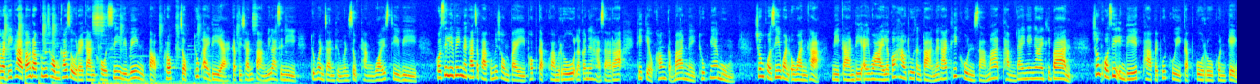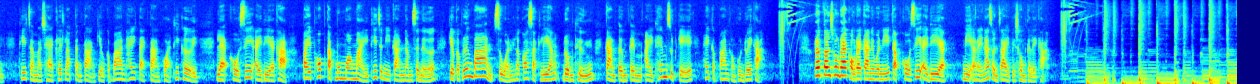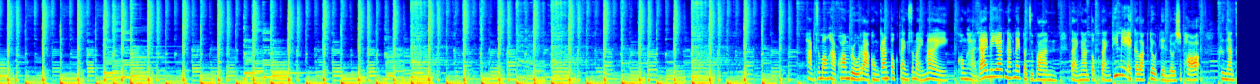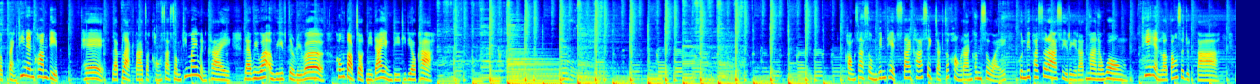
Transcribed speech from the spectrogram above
สวัสดีค่ะ ต้อนรับคุณผู้ชมเข้าสู่รายการ Cozy Living ตอบครบจบทุกไอเดีย กับดิฉันฝางวิลาสินี ทุกวันจันทร์ถึงวันศุกร์ทาง Voice TV Cozy Living นะคะ จะพาคุณผู้ชมไปพบกับความรู้ แล้วก็เนื้อหาสาระที่เกี่ยวข้องกับบ้านในทุกแง่มุม ช่วง Cozy 101 ค่ะ มีการ DIY แล้วก็ How to ต่างๆ นะคะ ที่คุณสามารถทำได้ง่าย ๆ ที่บ้าน ช่วง Cozy Indeed พาไปพูดคุยกับกูรูคนเก่ง ที่จะมาแชร์เคล็ดลับต่างๆ เกี่ยวกับบ้านให้แตกต่างกว่าที่เคย และโคซี่ไอเดียค่ะ ไปพบกับมุมมองใหม่ที่จะมีการนำเสนอ เกี่ยวกับเรื่องบ้าน สวนแล้วก็สัตว์เลี้ยง รวมถึงการเติมเต็มไอเทมสุดเก๋ให้กับบ้านของคุณด้วยค่ะ เริ่มต้นช่วงแรกของรายการในวันนี้กับโคซี่ไอเดียมีอะไรน่าสนใจไปชมกันเลยค่ะากจะมองหาความหรูหราของการตกแต่งสมัยใหม่ คงหาได้ไม่ยากนักในปัจจุบัน แต่งานตกแต่งที่มีเอกลักษณ์โดดเด่นโดยเฉพาะ คืองานตกแต่งที่เน้นความดิบ เท่ และแปลกตาจากของสะสมที่ไม่เหมือนใคร และวิว่า a v i v the River คงตอบโจทย์นี้ได้อย่างดีทีเดียวค่ะ ของสะสมวินเทจสไตล์คลาสสิกจากเจ้าของร้านคนสวย คุณวิพัสราสิริรัตน์มานวงศ์ที่เห็นเราต้องสะดุดตา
